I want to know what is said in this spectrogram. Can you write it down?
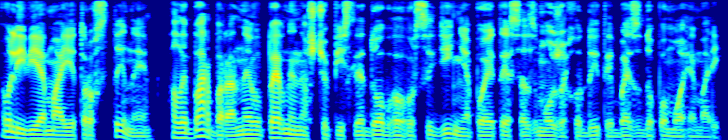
Олівія має тростини, але Барбара не впевнена, що після довгого сидіння поетеса зможе ходити без допомоги Марі.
